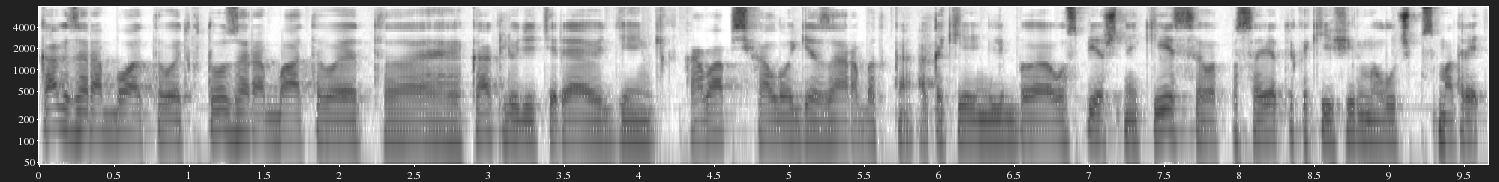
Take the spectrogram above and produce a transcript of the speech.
как зарабатывают, кто зарабатывает, как люди теряют деньги, какова психология заработка, а какие-либо успешные кейсы. Вот посоветую, какие фильмы лучше посмотреть.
